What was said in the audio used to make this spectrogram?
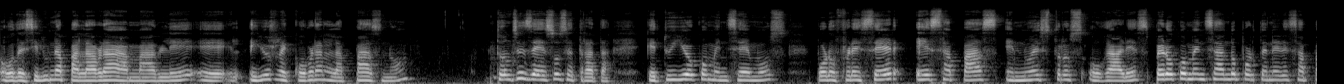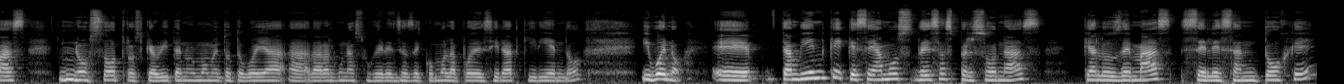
o decirle una palabra amable, ellos recobran la paz, ¿no? Entonces de eso se trata, que tú y yo comencemos por ofrecer esa paz en nuestros hogares, pero comenzando por tener esa paz nosotros, que ahorita en un momento te voy a, dar algunas sugerencias de cómo la puedes ir adquiriendo. Y bueno, eh, también que, que seamos de esas personas que a los demás se les antoje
